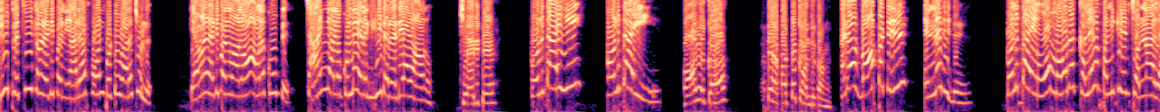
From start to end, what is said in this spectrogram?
இது பிரச்சனைக்கு ரெடி பண்ணி யாரையா ஃபோன் போட்டு வர சொல்லு எவன் ரெடி பண்ணுவானோ அவனை கூப்பிட்டு சாயங்காலக்குள்ள எனக்கு ஹீட்டர் ரெடி சரிட்ட பொழுதாயி பொழுதாயி வாங்கக்கா. அத்தை, பட்டக்கா வந்திருக்காங்க அடா வா பட்டு. என்னது இது? பொழுதாயி உன் மோட கல்யாணம் பண்ணிக்கிறேன்னு சொன்னால.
